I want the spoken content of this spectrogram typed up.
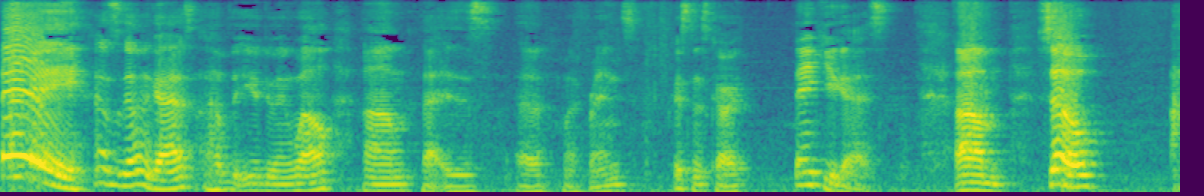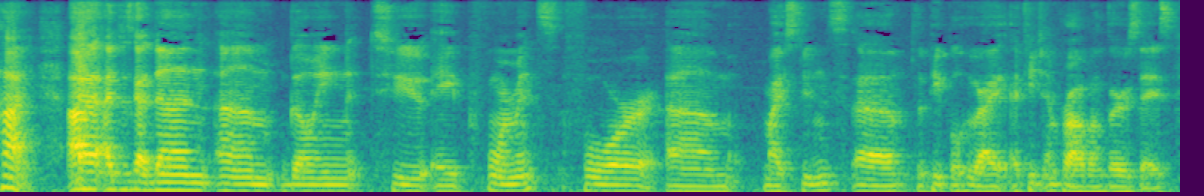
Hey, how's it going, guys? I hope that you're doing well. Um, that is uh, my friend's Christmas card. Thank you, guys. Um, so, hi. I, I just got done um, going to a performance for um, my students, uh, the people who I, I, teach improv on Thursdays,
